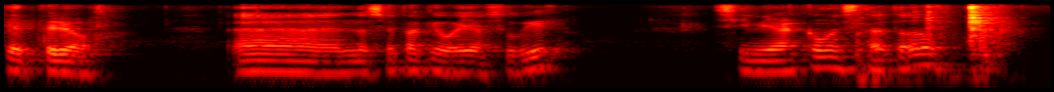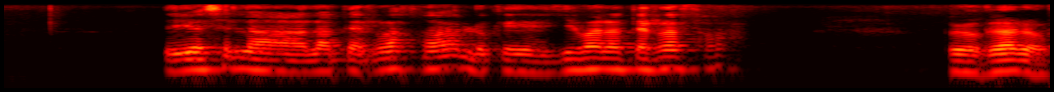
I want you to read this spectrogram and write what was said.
Eh, pero eh, no sé para qué voy a subir. Si mirad cómo está todo. Debería ser la, terraza, lo que lleva a la terraza. Pero claro.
